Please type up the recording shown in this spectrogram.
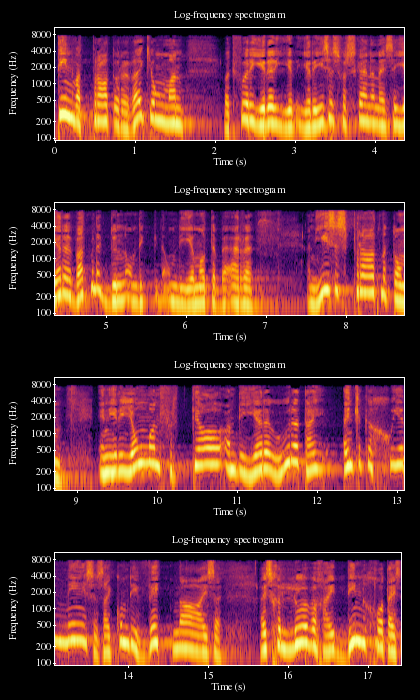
10 wat praat oor 'n ryk jong man wat voor die Here Here Jesus verskyn en hy sê Here, wat moet ek doen om die om die hemel te beerwe? En Jesus praat met hom en hierdie jong man vertel aan die Here hoe dat hy eintlik 'n goeie mens is. Hy kom die wet na, hy's 'n hy's gelowig, hy dien God. Hy's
